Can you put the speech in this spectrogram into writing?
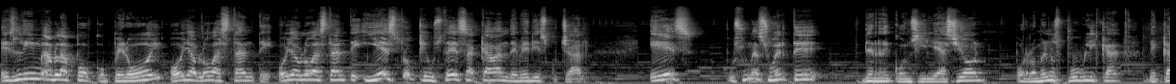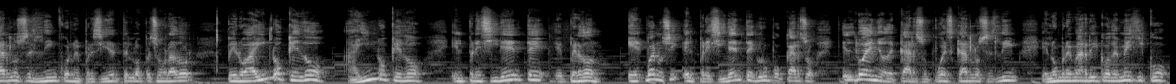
Slim habla poco, pero hoy, hoy habló bastante, hoy habló bastante, y esto que ustedes acaban de ver y escuchar es pues una suerte de reconciliación, por lo menos pública, de Carlos Slim con el presidente López Obrador, pero ahí no quedó, ahí no quedó. El presidente, eh, perdón, bueno, sí, el presidente de Grupo Carso, el dueño de Carso, pues Carlos Slim, el hombre más rico de México,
